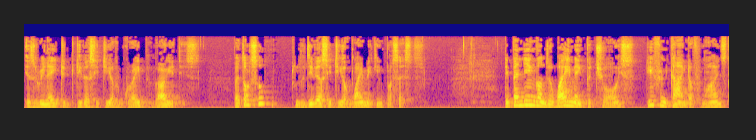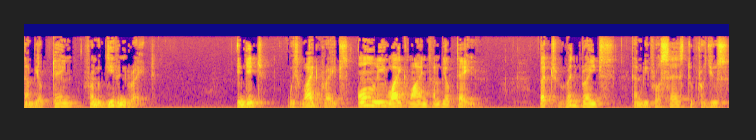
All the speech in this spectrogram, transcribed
is related to the diversity of grape varieties, but also to the diversity of winemaking processes. Depending on the winemaker choice, different kinds of wines can be obtained from a given grape. Indeed, with white grapes, only white wine can be obtained. But red grapes can be processed to produce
